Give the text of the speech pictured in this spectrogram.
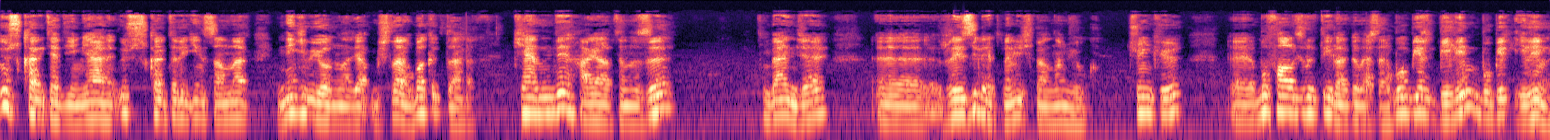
üst kalite diyeyim yani üst kalitedeki insanlar ne gibi yorumlar yapmışlar bakıp da kendi hayatınızı bence e, rezil etmenin hiçbir anlamı yok. Çünkü e, bu falcılık değil arkadaşlar. Bu bir bilim, bu bir ilim.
